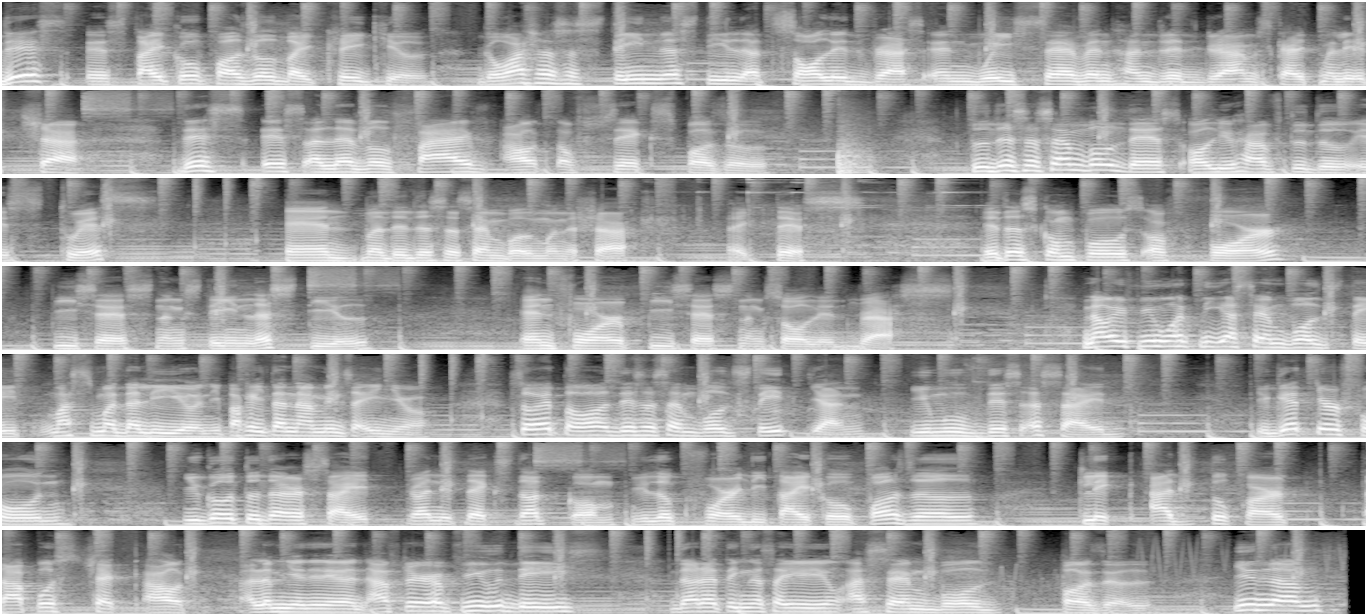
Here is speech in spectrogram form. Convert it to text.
This is Tycho Puzzle by Craig Hill. Gawa siya sa stainless steel at solid brass and weighs 700 grams kahit maliit siya. This is a level 5 out of 6 puzzle. To disassemble this, all you have to do is twist and madidisassemble mo na siya like this. It is composed of 4 pieces ng stainless steel and 4 pieces ng solid brass. Now, if you want the assembled state, mas madali yon. Ipakita namin sa inyo. So ito, disassembled state yan. You move this aside. You get your phone. You go to their site, runitex.com. You look for the Tycho puzzle. Click add to cart. Tapos check out. Alam niyo na yun. After a few days, darating na sa'yo yung assembled puzzle. Yun lang.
